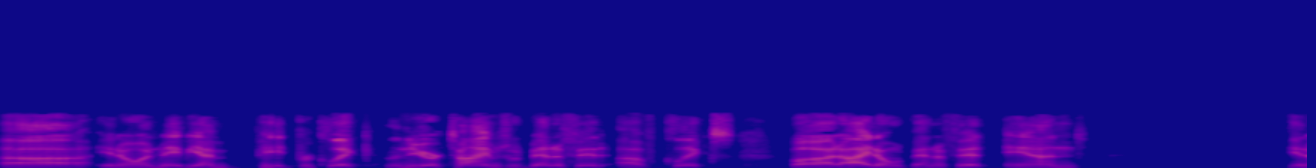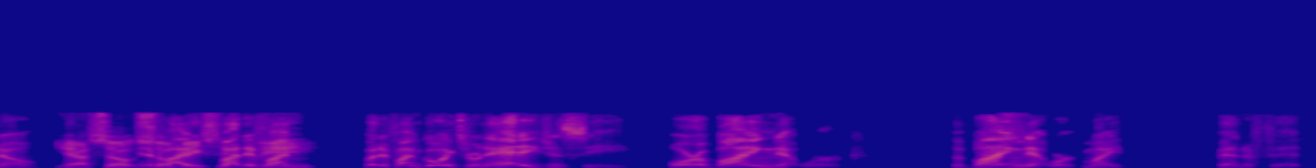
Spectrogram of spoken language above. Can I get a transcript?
Uh, you know, and maybe I'm paid per click. The New York Times would benefit of clicks, but I don't benefit. And you know. Yeah. So so I, basically, but if I'm but if I'm going through an ad agency or a buying network, the buying yes. network might benefit.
